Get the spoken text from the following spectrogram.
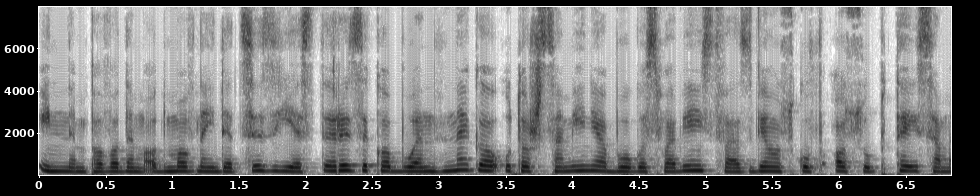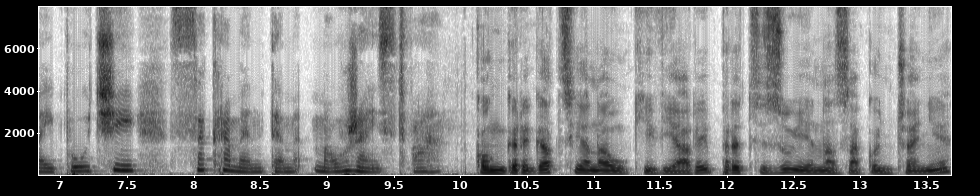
Innym powodem odmownej decyzji jest ryzyko błędnego utożsamienia błogosławieństwa związków osób tej samej płci z sakramentem małżeństwa. Kongregacja Nauki Wiary precyzuje na zakończenie,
